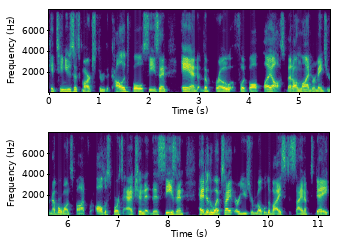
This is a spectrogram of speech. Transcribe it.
continues its march through the college bowl season and the pro football playoffs. BetOnline remains your number one spot for all the sports action this season. Head to the website or use your mobile device to sign up today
